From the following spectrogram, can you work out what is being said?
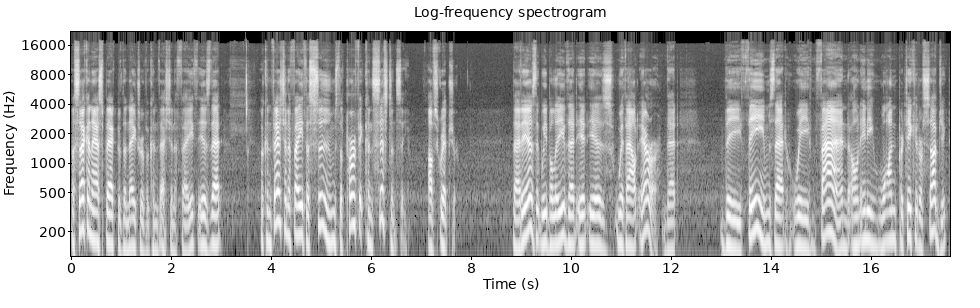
A second aspect of the nature of a confession of faith is that a confession of faith assumes the perfect consistency of Scripture. That is, that we believe that it is without error, that the themes that we find on any one particular subject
